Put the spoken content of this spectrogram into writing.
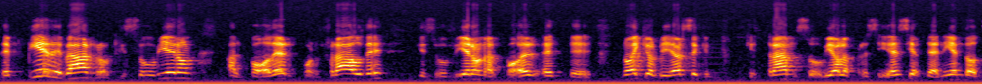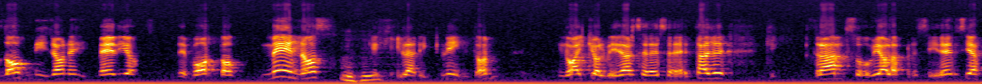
de pie de barro que subieron al poder por fraude, que subieron al poder, este, no hay que olvidarse que, Trump subió a la presidencia teniendo dos millones y medio de votos menos que Hillary Clinton. No hay que olvidarse de ese detalle, que Trump subió a la presidencia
